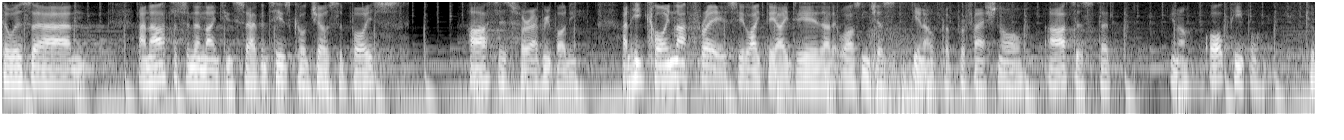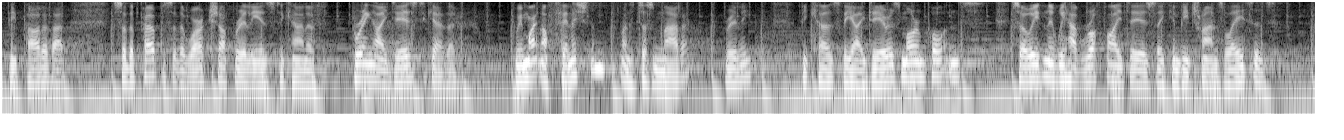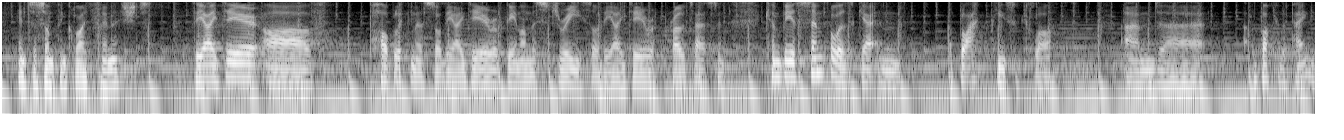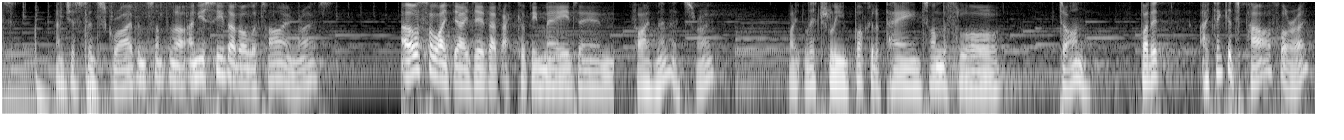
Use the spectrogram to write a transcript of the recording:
There was um, an artist in the 1970s called Joseph Beuys. Art is for everybody. And he coined that phrase. He liked the idea that it wasn't just, you know, for professional artists, that, you know, all people could be part of that. So the purpose of the workshop really is to kind of bring ideas together. We might not finish them, and it doesn't matter, really, because the idea is more important. So even if we have rough ideas, they can be translated into something quite finished. The idea of publicness or the idea of being on the street or the idea of protesting can be as simple as getting a black piece of cloth and uh, a bucket of paint and just inscribing something. And you see that all the time, right? I also like the idea that that could be made in five minutes, right? Like literally bucket of paint on the floor, done. But it, I think it's powerful, right?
